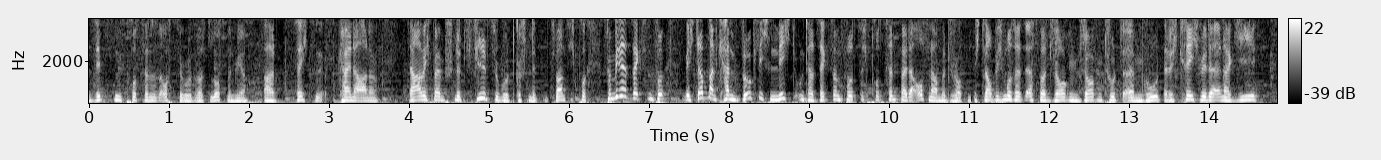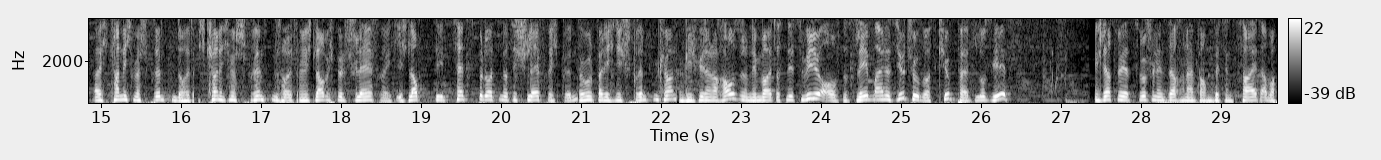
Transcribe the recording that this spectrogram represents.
17% ist auch zu gut. Was ist los mit mir? Ah, 16, keine Ahnung. Da habe ich beim Schnitt viel zu gut geschnitten. 20% Schon wieder 46. Ich glaube, man kann wirklich nicht unter 46% bei der Aufnahme droppen. Ich glaube, ich muss jetzt erstmal joggen. Joggen tut ähm, gut. Dadurch kriege ich wieder Energie. Aber ich kann nicht mehr sprinten, Leute. Ich kann nicht mehr sprinten, Leute. Und ich glaube, ich bin schläfrig. Ich glaube, die Zs bedeuten, dass ich schläfrig bin. Na gut, wenn ich nicht sprinten kann, dann gehe ich wieder nach Hause und nehmen wir halt das nächste Video auf. Das Leben eines YouTubers. Cupid. Los geht's. Ich lasse mir jetzt zwischen den Sachen einfach ein bisschen Zeit, aber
